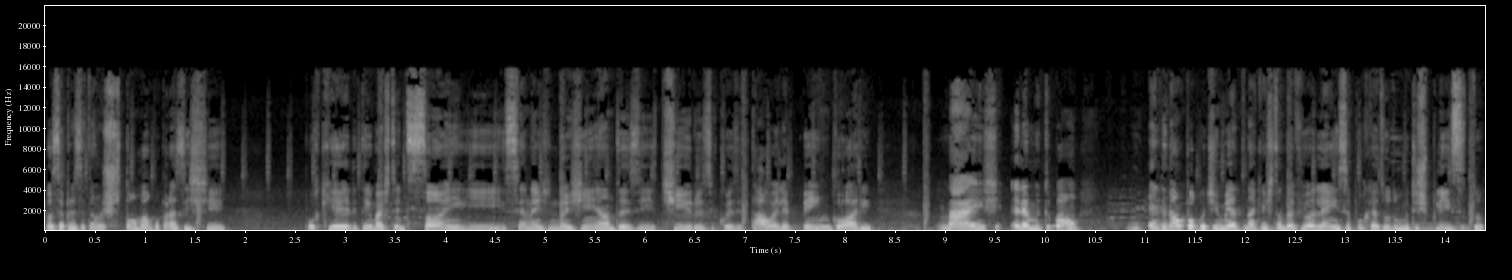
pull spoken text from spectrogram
Você precisa ter um estômago pra assistir. Porque ele tem bastante sangue, e cenas nojentas e tiros e coisa e tal. Ele é bem gore. Mas ele é muito bom. Ele dá um pouco de medo na questão da violência, porque é tudo muito explícito.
